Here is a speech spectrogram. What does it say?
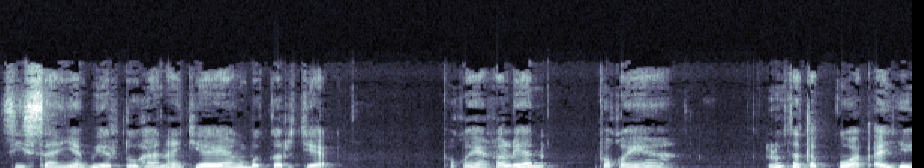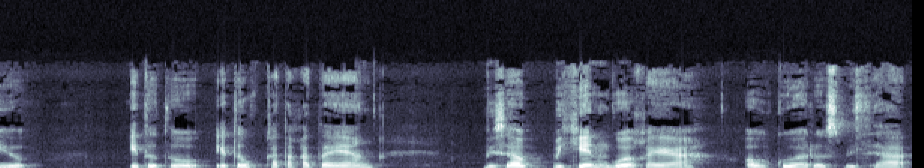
sisanya biar Tuhan aja yang bekerja. Pokoknya kalian pokoknya lu tetap kuat aja yuk. Itu tuh itu kata-kata yang bisa bikin gue kayak oh gue harus bisa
